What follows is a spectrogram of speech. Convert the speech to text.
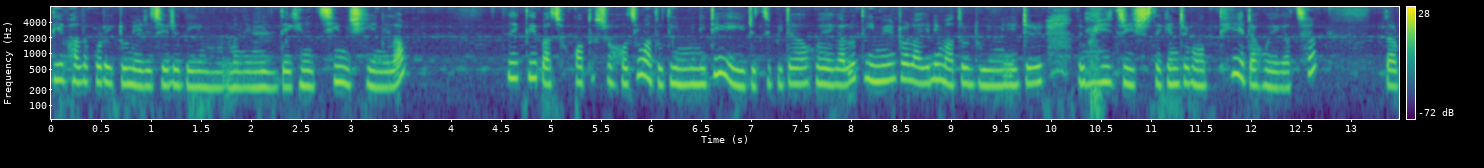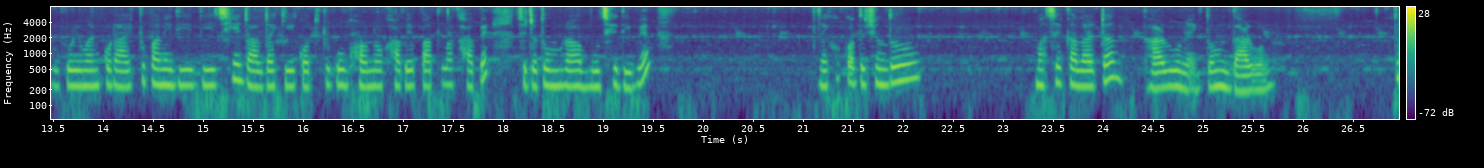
দিয়ে ভালো করে একটু নেড়ে চেড়ে দিয়ে মানে দেখে নিচ্ছি, মিশিয়ে নিলাম। দেখতেই পাচ্ছ কত সহজে, মাত্র তিন মিনিটে এই রেসিপিটা হয়ে গেল। তিন মিনিটও লাগেনি, মাত্র দুই মিনিটের, দুই মিনিট ত্রিশ সেকেন্ডের মধ্যেই এটা হয়ে গেছে। তারপর পরিমাণ করে আরেকটু পানি দিয়ে দিয়েছি। ডালটা কে কতটুকু ঘন খাবে, পাতলা খাবে, সেটা তোমরা বুঝে দিবে। দেখো কত সুন্দর মাছের কালারটা, দারুণ, একদম দারুণ। তো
